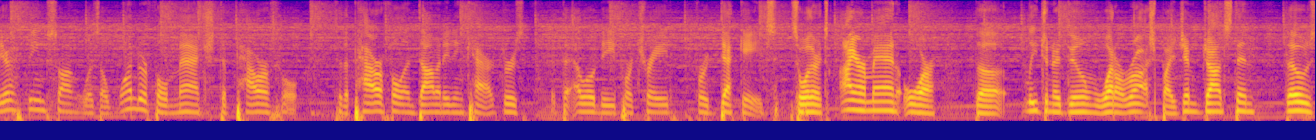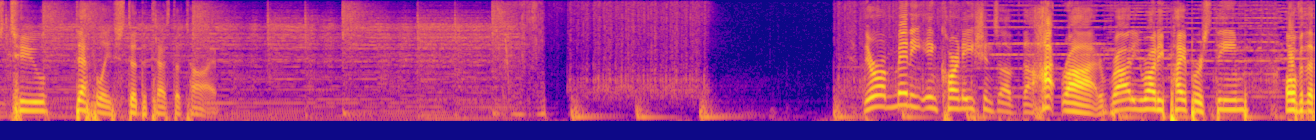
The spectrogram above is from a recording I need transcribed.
Their theme song was a wonderful match to powerful to the powerful and dominating characters that the LOD portrayed for decades. So whether it's Iron Man or the Legion of Doom, What a Rush by Jim Johnston, those two definitely stood the test of time. There are many incarnations of the Hot Rod, Rowdy Roddy Piper's theme over the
